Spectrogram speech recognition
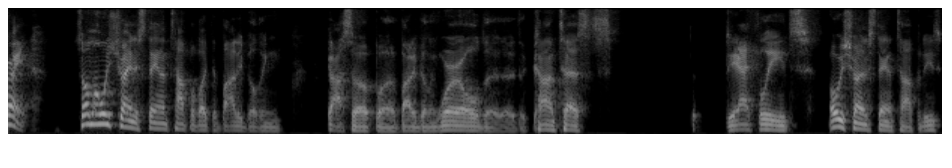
right. So I'm always trying to stay on top of like the bodybuilding gossip, uh, bodybuilding world, uh, the, contests, the, the athletes. Always trying to stay on top of these.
